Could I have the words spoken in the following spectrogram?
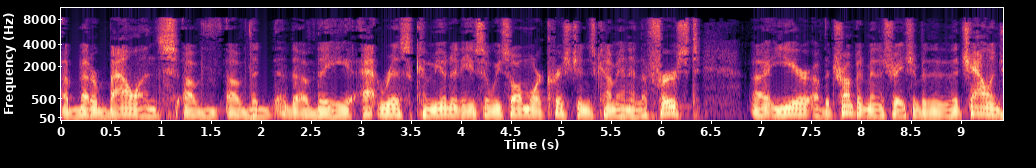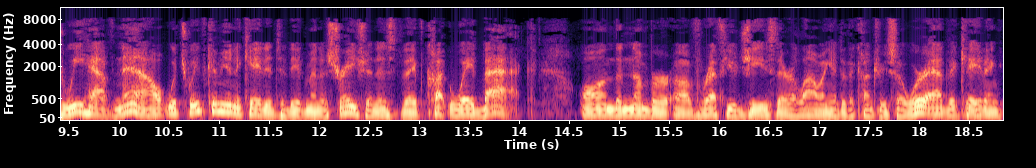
a better balance of of the of the at risk communities. So we saw more Christians come in in the first uh, year of the Trump administration. But the, the, challenge we have now, which we've communicated to the administration, is they've cut way back on the number of refugees they're allowing into the country. So we're advocating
